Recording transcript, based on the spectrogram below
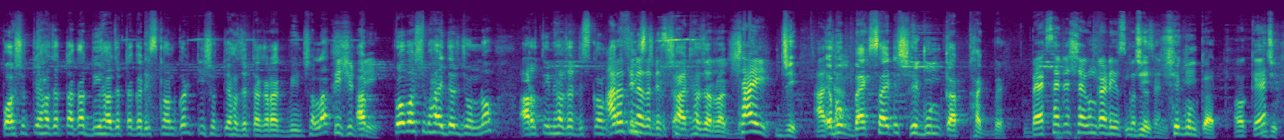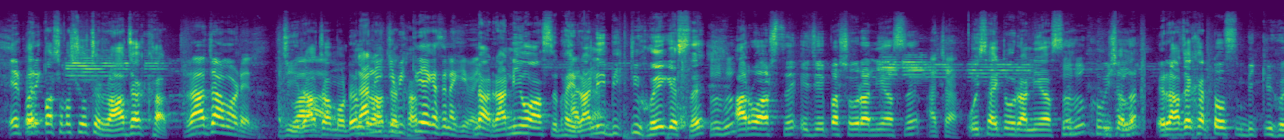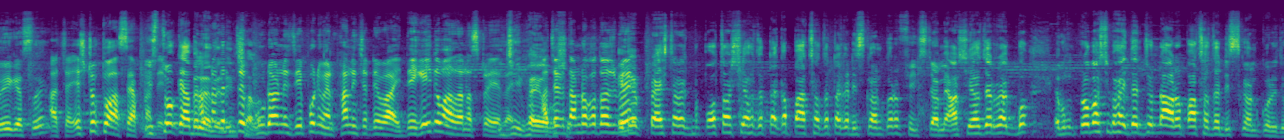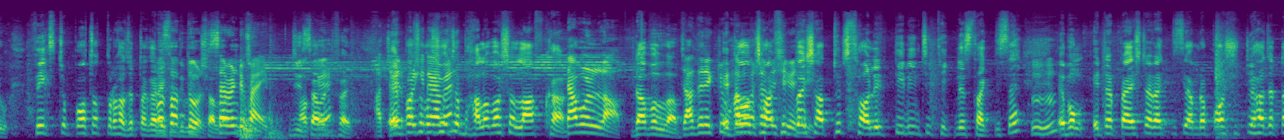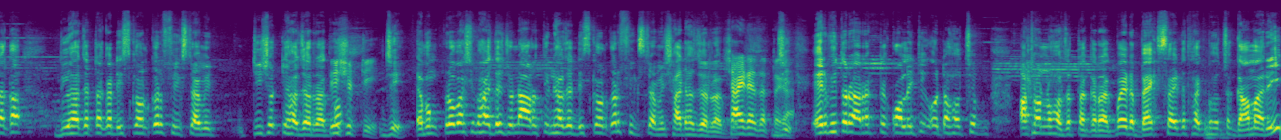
পঁয়ষট্টি হাজার টাকা দুই হাজার টাকা ডিসকাউন্ট করে তেষট্টি হাজার টাকা রাখব ইনশাল্লাহ। আর প্রবাসী ভাইদের জন্য আরও তিন হাজার ডিসকাউন্ট আরও 3000 discount। ষাট হাজার রাখব। 60 জি। আচ্ছা। এবং ব্যাক সাইডে সেগুন কাঠ থাকবে। ব্যাক সাইডে সেগুন কাঠ ইউজ করতেছেন। সেগুন কাঠ। ওকে জি। এরপরে পাশাপাশি হচ্ছে রাজা খাট। রাজা মডেল জি রাজা মডেল রাজা বিক্রি হয়ে গেছে নাকি ভাই? না রানীও আছে ভাই। রানী বিক্রি হয়ে গেছে। আরও আসছে। এই যে পাশেও রানী আছে। আচ্ছা। ওই সাইডেও রানী আছে। খুবই ইনশাআল্লাহ। রাজা খাটটাও বিক্রি হয়ে গেছে। আচ্ছা স্টক তো আছে আপনাদের। আপনাদের যে ইনশাআল্লাহ। গুডাউনে যে পরিমাণ ফার্নিচারটা ভাই দেখেই তো মাথা নষ্ট হয়ে যায়। জি ভাই আচ্ছা দামটা কত আসবে? এটার প্রাইসটা রাখব পঁচাশি হাজার টাকা পাঁচ হাজার টাকা ডিসকাউন্ট করে ফিক্সড আমি আশি হাজার রাখব এবং প্রবাসী ভাইদের জন্য আরও পাঁচ হাজার ডিসকাউন্ট করে দেবো। ফিক্সড পঁচাত্তর হাজার টাকা রেখে দেবো 75 75 জি Okay. সেভেন্টি ফাইভ আচ্ছা এর এরপর কি হচ্ছে ভালোবাসা লাভ খাট ডাবল লাভ ডাবল লাভ যাদের একটু ভালোবাসা বেশি বাই বেশি। সাত ফিট সলিড তিন ইঞ্চি থিকনেস থাকতেছে। এবং এটার প্রাইসটা রাখতেছি আমরা পঁয়ষট্টি হাজার টাকা দুই হাজার টাকা ডিসকাউন্ট করে ফিক্সড আমি তেষট্টি হাজার রাখব। 63 জি এবং প্রবাসী ভাইদের জন্য আরও তিন হাজার ডিসকাউন্ট করে ফিক্সড আমি ষাট হাজার রাখব। 60,000 টাকা। জি এর ভিতরে আর একটা কোয়ালিটি ওটা হচ্ছে আটান্ন হাজার টাকা রাখবে। এটা ব্যাক সাইডে থাকবে হচ্ছে গামারি।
